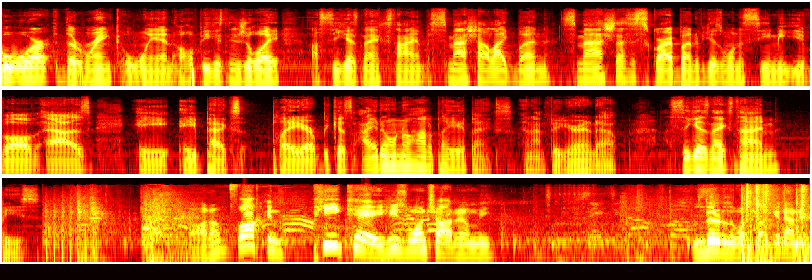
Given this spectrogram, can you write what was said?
for the rank win. I hope you guys enjoy. I'll see you guys next time. Smash that like button, smash that subscribe button if you guys want to see me evolve as a Apex player because I don't know how to play Apex, and I'm figuring it out. I'll see you guys next time. Peace. Bottom. Fucking PK. He's one shot on me. Literally one shot. Get down here.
